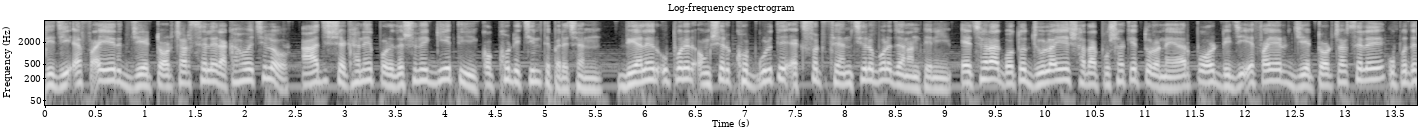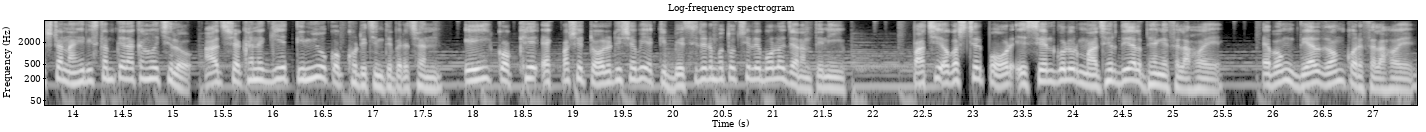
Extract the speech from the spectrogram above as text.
ডিজিএফআই এর যে টর্চার সেলে রাখা হয়েছিল, আজ সেখানে পরিদর্শনে গিয়ে তিনি কক্ষটি চিনতে পেরেছেন। দেয়ালের উপরের অংশের ক্ষোভগুলিতে একশট ফ্যান ছিল বলে জানান তিনি। এছাড়া গত জুলাইয়ে সাদা পোশাকে তুলে নেওয়ার পর ডিজিএফআই এর যে টর্চার সেলে উপদেষ্টা নাহির ইসলামকে রাখা হয়েছিল, আজ সেখানে গিয়ে তিনিও কক্ষটি চিনতে পেরেছেন। এই কক্ষের একপাশে টয়লেট হিসেবে একটি বেসিনের মতো ছিল বলে জানান তিনি। পাঁচই অগস্টের পর এই সেলগুলোর মাঝের দেয়াল ভেঙে ফেলা হয় এবং দেয়াল রং করে ফেলা হয়।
